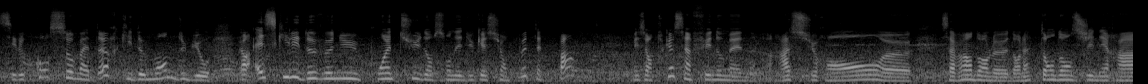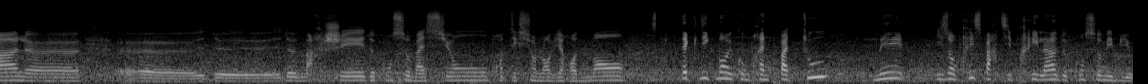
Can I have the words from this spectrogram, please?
C'est le consommateur qui demande du bio. Alors, est-ce qu'il est devenu pointu dans son éducation? Peut-être pas. Mais en tout cas, c'est un phénomène rassurant. Euh, ça va dans, la tendance générale. Euh, de, marché, de consommation, protection de l'environnement. Techniquement, ils ne comprennent pas tout, mais ils ont pris ce parti pris-là de consommer bio.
